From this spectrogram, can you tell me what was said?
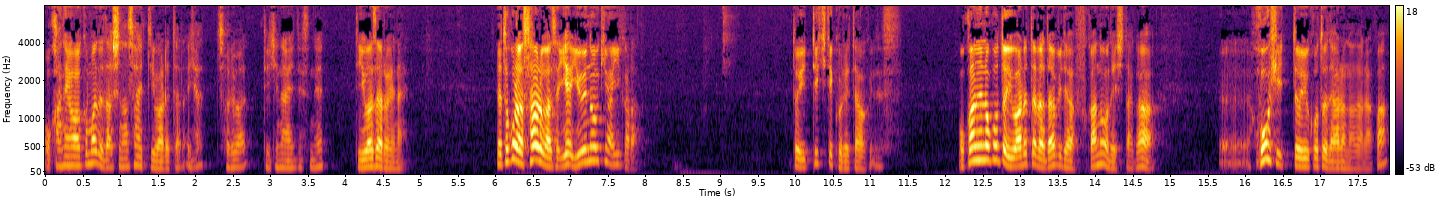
お金をあくまで出しなさいって言われたらいやそれはできないですねって言わざるを得ない。ところがサウルがさいや結納金はいいからと言ってきてくれたわけです。お金のことを言われたらダビデは不可能でしたが、放棄ということであるのならば、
